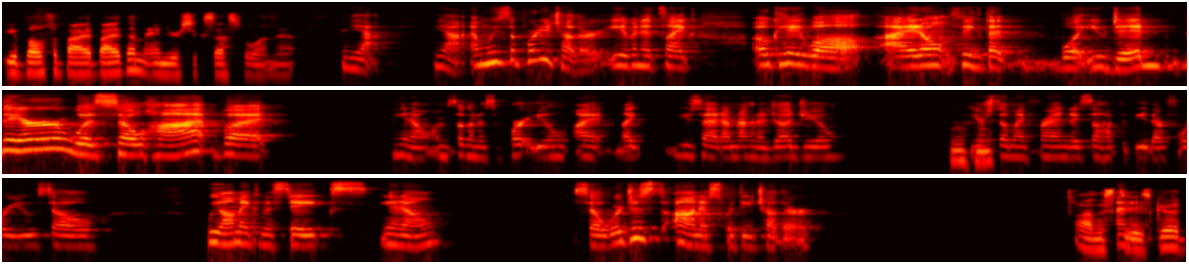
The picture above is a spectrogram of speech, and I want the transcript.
you both abide by them and you're successful in that Yeah. Yeah. And we support each other. Even it's like, okay, well, I don't think that what you did there was so hot, but you know, I'm still going to support you. I, like you said, I'm not going to judge you. You're Mhm. still my friend. I still have to be there for you. So we all make mistakes, you know? So we're just honest with each other. honesty and is good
